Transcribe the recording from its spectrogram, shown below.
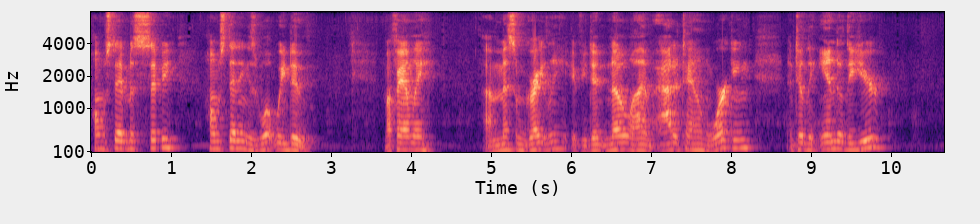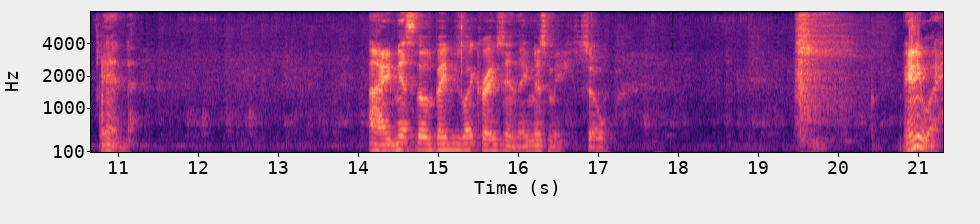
Homestead, Mississippi. Homesteading is what we do. My family, I miss them greatly. If you didn't know, I am out of town working until the end of the year. And I miss those babies like crazy, and they miss me. So, anyway,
